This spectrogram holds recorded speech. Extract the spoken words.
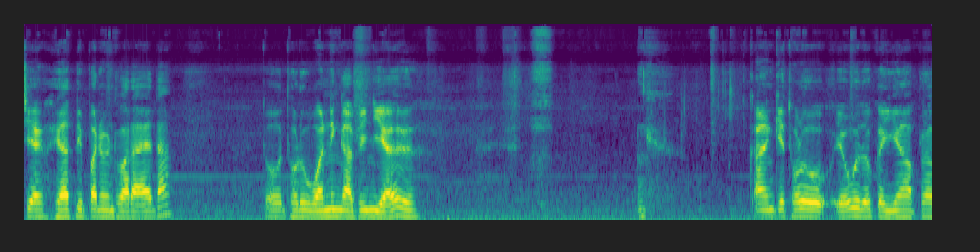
ચેક હેલ્થ ડિપાર્ટમેન્ટવાળા આવ્યા હતા, તો થોડું વોર્નિંગ આપીને ગયા કારણ કે થોડું એવું હતું કે અહીંયા આપણે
